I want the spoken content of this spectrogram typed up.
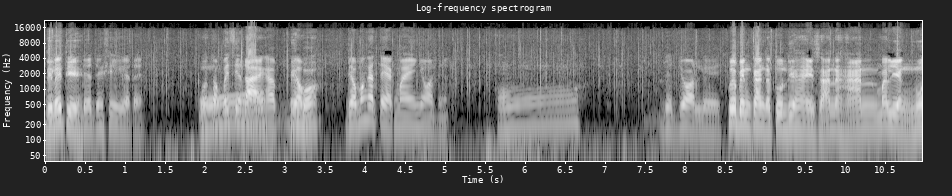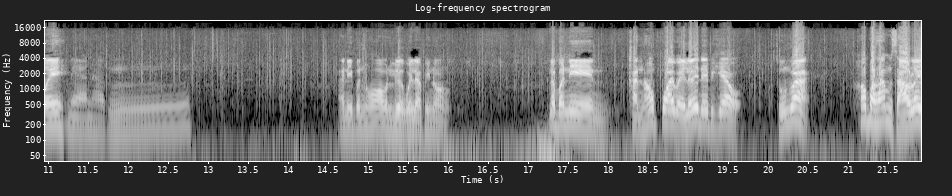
เด็ดเลยติเด็ดจังซี่ก็ได้บ่ต้องไปเสียดายครับเป็นเดี๋ยวบ่เดี๋ยวมันก็แตกใหม่ยอดเนี่ยอ๋อ เด็ดยอดเลยเพื่อเป็นการกระตุ้นที่ให้สารอาหารมาเลี้ยงหน่วยแม่นครับอืมอันนี้เป็นห่อมันเลือกไว้แล้วพี่น้อง แล้วบันนี้ขันเขาปล่อยไปเลยเด้พี่แก้วศูนย์ว่าเขาประทำสาวเลย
